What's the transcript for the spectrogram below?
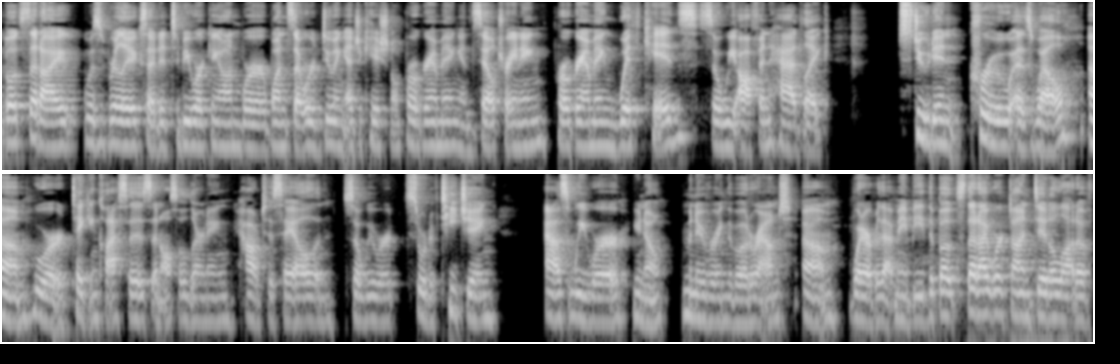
the boats that I was really excited to be working on were ones that were doing educational programming and sail training programming with kids. So we often had like student crew as well um, who were taking classes and also learning how to sail. And so we were sort of teaching as we were, you know, maneuvering the boat around, um, whatever that may be. The boats that I worked on did a lot of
